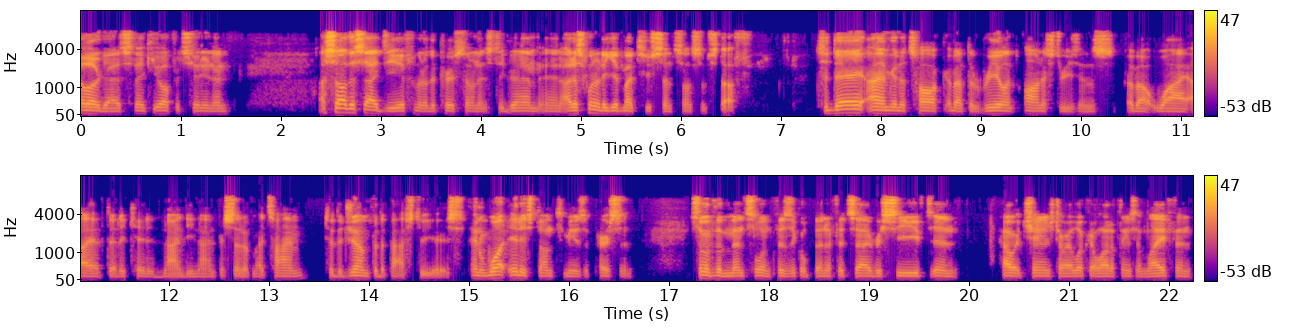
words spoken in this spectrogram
Hello, guys. Thank you all for tuning in. I saw this idea from another person on Instagram, and I just wanted to give my two cents on some stuff. Today, I am going to talk about the real and honest reasons about why I have dedicated 99% of my time to the gym for the past two years and what it has done to me as a person. Some of the mental and physical benefits I've received, and how it changed how I look at a lot of things in life, and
